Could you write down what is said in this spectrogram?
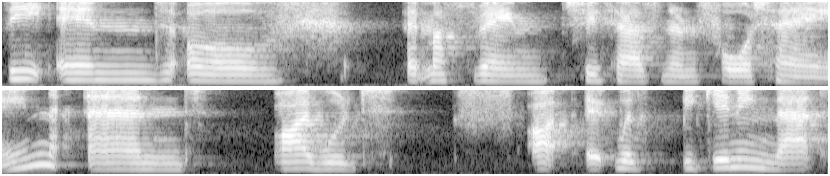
the end of it must have been 2014, and I would, I, it was beginning that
